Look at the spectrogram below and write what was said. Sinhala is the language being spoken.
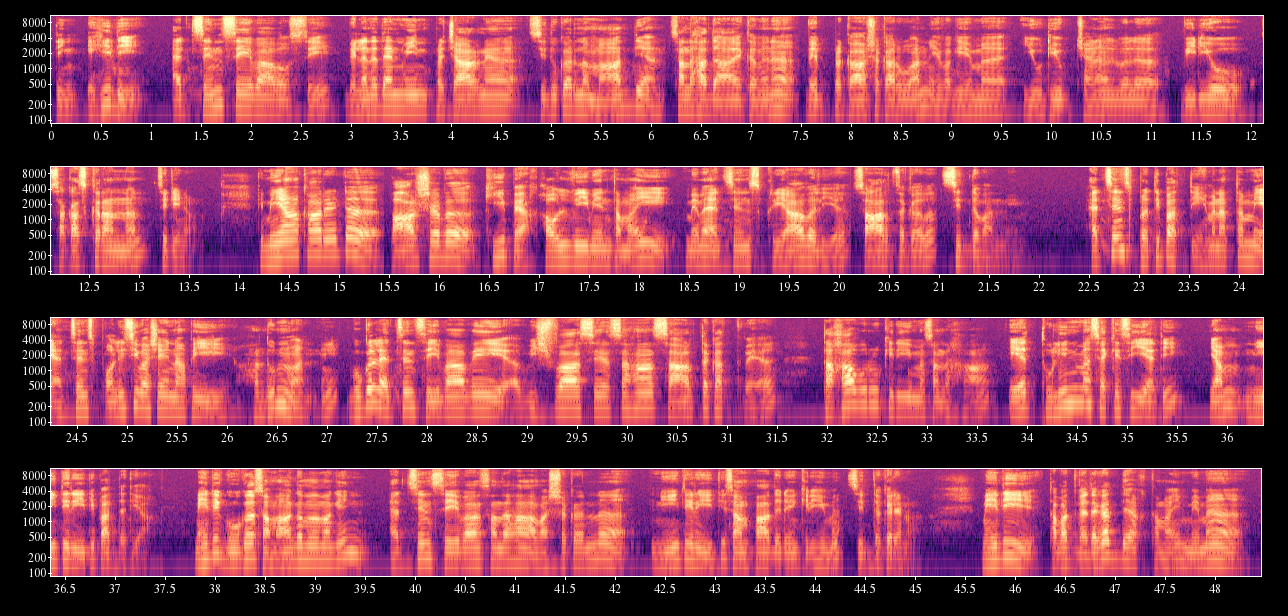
තිං එහිදී ඇඩ්සෙන් සේවාව ඔස්සේ වෙළඳ දැන්වීන් ප්‍රචාරණය සිදු කරන මාධ්‍යයන් සඳහාදායක වෙන වෙබ් ප්‍රකාශකරුවන් ඒවගේම YouTube චැනල් වල විඩියෝ සකස් කරන්නන් සිටිනවා. මේ ආකාරයට පාර්ශව කීපයක් හවුල්වීමෙන් තමයි මෙම ඇඩ්සෙන්ස් ක්‍රියාවලිය සාර්ථකව සිද්ධ වන්නේ. ඇඩසන්ස් ප්‍රතිපත්ති එහම නත්තම් මේ ඇඩසන්ස් පොලිසි වශයෙන් අපි හඳුන්වන්නේ Google ඇඩසන් සේවාවේ විශ්වාසය සහ සාර්ථකත්වය තහවුරු කිරීම සඳහා එය තුළින්ම සැකසී ඇති යම් නීතිරීති පද්ධතියක්. මෙහිදි Google සමාගම මගින් ඇත්සෙන් සේවා සඳහා අවශ්‍ය කරන නීතිරීති සම්පාදනය කිරීම සිද්ධ කරනවා. මෙහිදී තවත් වැදගත් දෙයක් තමයි මෙම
